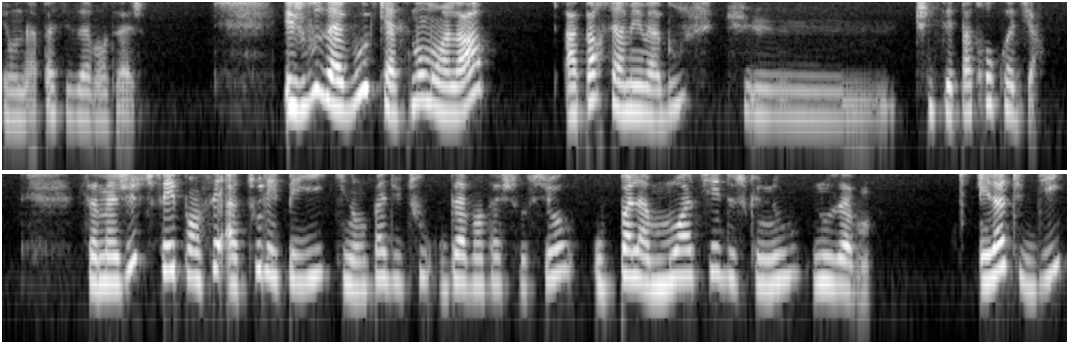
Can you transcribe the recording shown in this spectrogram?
et on n'a pas ces avantages. Et je vous avoue qu'à ce moment-là, à part fermer ma bouche, tu, tu ne sais pas trop quoi dire. Ça m'a juste fait penser à tous les pays qui n'ont pas du tout d'avantages sociaux ou pas la moitié de ce que nous, nous avons. Et là, tu te dis,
